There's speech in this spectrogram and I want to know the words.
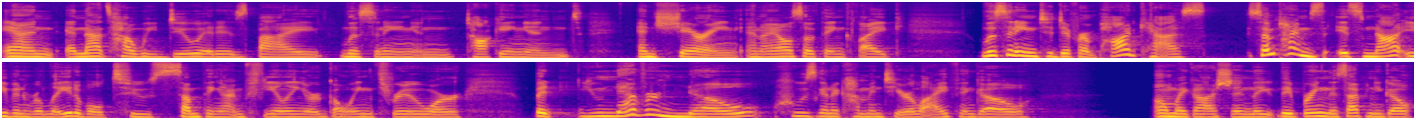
and and that's how we do it is by listening and talking and and sharing. And i also think like listening to different podcasts sometimes it's not even relatable to something i'm feeling or going through or but you never know who's going to come into your life and go oh my gosh and they, they bring this up and you go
